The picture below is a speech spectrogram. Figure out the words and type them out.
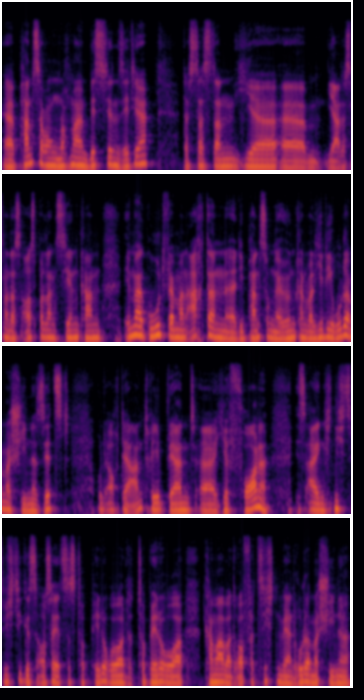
äh, Panzerung nochmal ein bisschen, seht ihr? Dass das dann hier, ähm, ja, dass man das ausbalancieren kann. Immer gut, wenn man achtern äh, die Panzerung erhöhen kann, weil hier die Rudermaschine sitzt und auch der Antrieb, während äh, hier vorne ist eigentlich nichts Wichtiges, außer jetzt das Torpedorohr. Das Torpedorohr kann man aber darauf verzichten, während Rudermaschine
